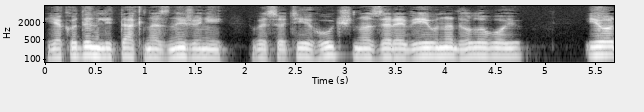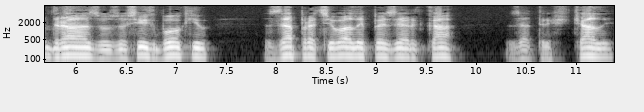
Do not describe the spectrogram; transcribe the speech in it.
як один літак на зниженій висоті гучно заревів над головою, і одразу з усіх боків запрацювали ПЗРК, затріщали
